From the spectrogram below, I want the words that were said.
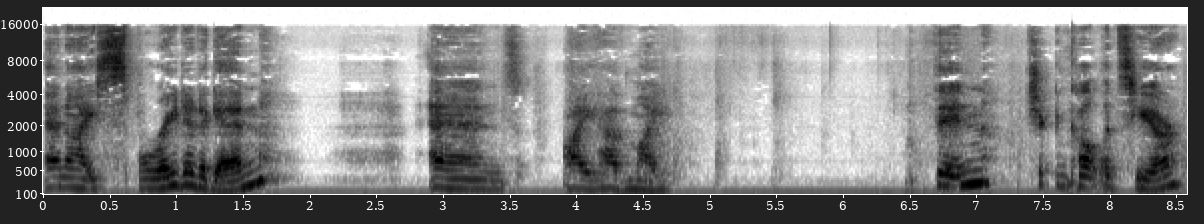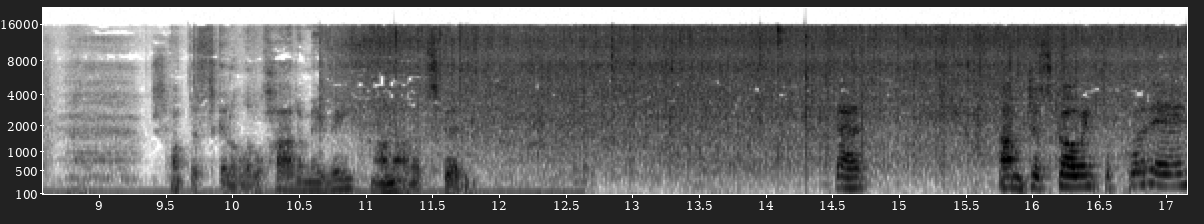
and I sprayed it again. And I have my thin chicken cutlets here. Just want this to get a little hotter maybe. Oh no, that's good. That I'm just going to put in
